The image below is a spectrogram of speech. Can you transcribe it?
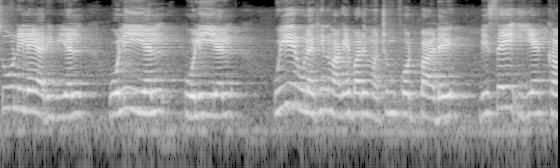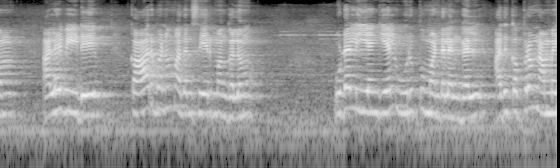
சூழ்நிலை அறிவியல் ஒளியியல் ஒளியியல் உயிர் உலகின் வகைப்பாடு மற்றும் கோட்பாடு. விசை இயக்கம் அளவீடு கார்பனும் அதன் சேர்மங்களும் உடல் இயங்கியல் உறுப்பு மண்டலங்கள் அதுக்கப்புறம் நம்மை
